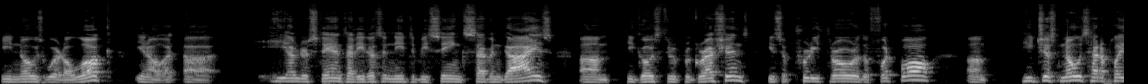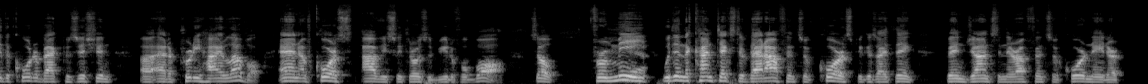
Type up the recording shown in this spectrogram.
he knows where to look. You know, uh, uh he understands that he doesn't need to be seeing seven guys. Um, he goes through progressions. He's a pretty thrower of the football. Um, he just knows how to play the quarterback position uh, at a pretty high level. And of course, obviously throws a beautiful ball. So for me, yeah. within the context of that offense, of course, because I think Ben Johnson, their offensive coordinator,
